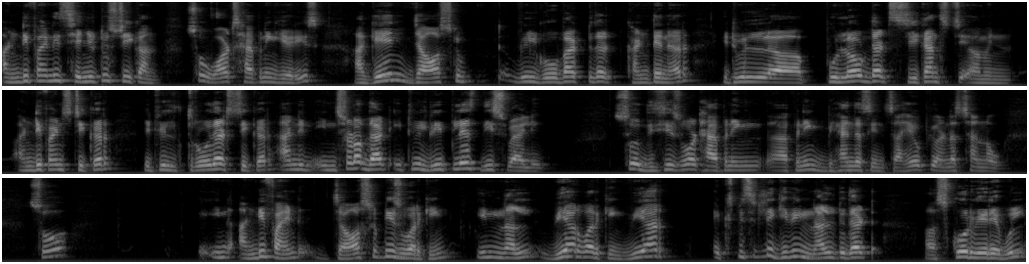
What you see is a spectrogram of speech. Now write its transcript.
undefined is changed to Srikanth so what's happening here is again javascript will go back to the container. It will uh, pull out that st i mean undefined sticker. It will throw that sticker and in, instead of that it will replace this value. So this is what happening happening behind the scenes. I hope you understand now. So in undefined javascript is working. In null we are working. We are explicitly giving null to that uh, score variable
